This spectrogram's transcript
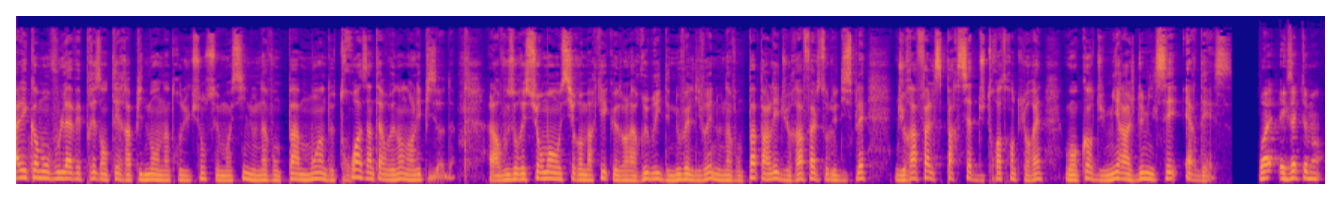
Allez, comme on vous l'avait présenté rapidement en introduction, ce mois-ci, nous n'avons pas moins de trois intervenants dans l'épisode. Alors vous aurez sûrement aussi remarqué que dans la rubrique des nouvelles livrées, nous n'avons pas parlé du Rafale Solo Display, du Rafale Spartiate du 330 Lorraine ou encore du Mirage 2000C RDS. Ouais, exactement.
